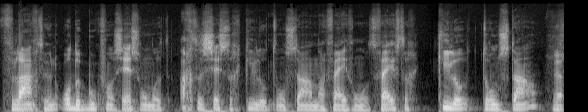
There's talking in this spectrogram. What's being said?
verlaagt hun orderboek van 668 kiloton staal naar 550 kiloton staal. Ja.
